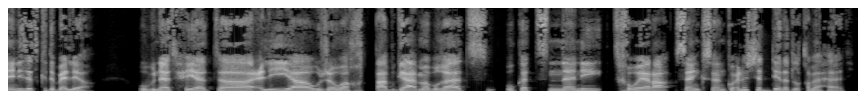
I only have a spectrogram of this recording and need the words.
يعني تكذب عليها. وبنات حياتها عليا وجاوها خطاب كاع ما بغات وكتسناني تخويرة 5 5 وعلاش تدير هاد القباحه هادي؟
